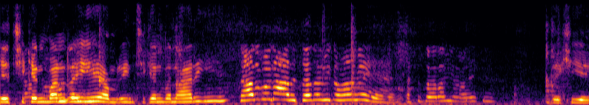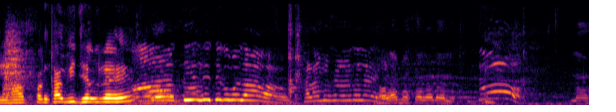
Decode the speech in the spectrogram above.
ये चिकन बन रही है अमरीन चिकन बना रही है। सर बना रहे सर अभी कहाँ गए हैं? सर अभी आए हैं। देखिए यहाँ पंखा भी चल रहे हैं। हाँ, दीदी को खड़ा मसाला डाला है। खड़ा मसाला डालो।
